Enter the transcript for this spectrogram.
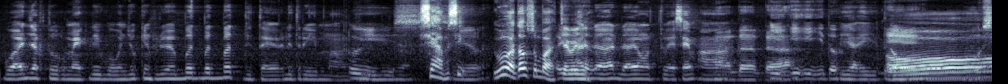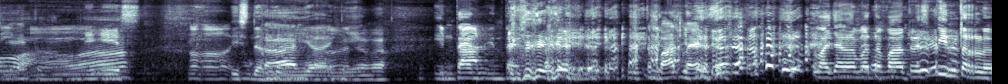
gua ajak tuh ke McD gua unjukin videonya bet bet bet dite- diterima Wih. Siapa sih? Gue gak tau sumpah ceweknya. ada ada yang waktu SMA Ada ada. I, i, i, itu. iya itu Oh, iya itu Iis. Heeh. Is Bukan. Dahlia anjing. Apa? inten inten tempat les Pacaran sama tempat les pinter lo.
